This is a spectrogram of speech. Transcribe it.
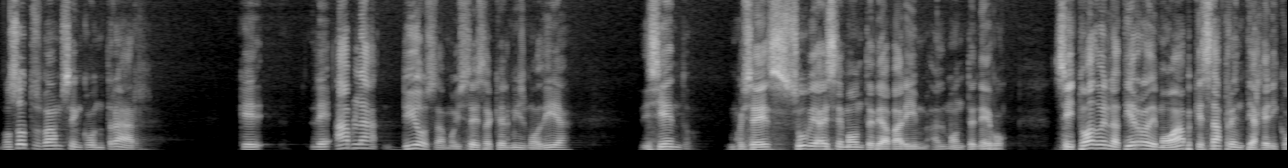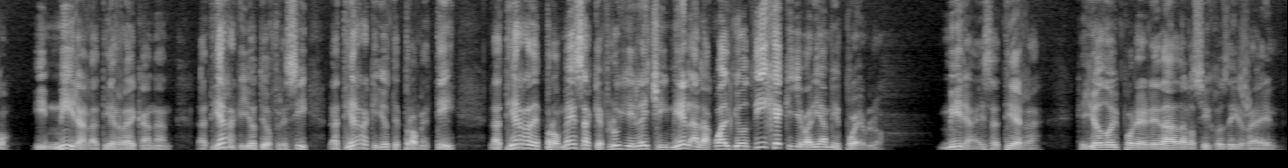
nosotros vamos a encontrar que le habla Dios a Moisés aquel mismo día, diciendo, Moisés, sube a ese monte de Abarim, al monte Nebo, situado en la tierra de Moab que está frente a Jericó, y mira la tierra de Canaán, la tierra que yo te ofrecí, la tierra que yo te prometí, la tierra de promesa que fluye leche y miel, a la cual yo dije que llevaría a mi pueblo. Mira esa tierra que yo doy por heredad a los hijos de Israel.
